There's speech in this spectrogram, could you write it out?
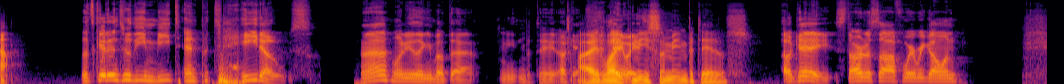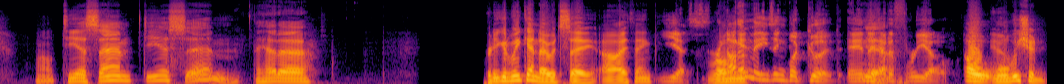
no. let's get into the meat and potatoes. Huh? What do you think about that? Meat and potato. Okay. I like Anyways, me some mean potatoes. Okay, start us off. Where are we going? Well, TSM, TSM, they had a pretty good weekend, I would say. Uh, I think. Yes. Rolling Not it- amazing, but good. And they had a 3-0. Oh Yeah. well, we should.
